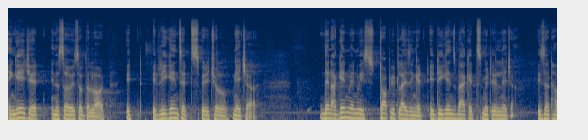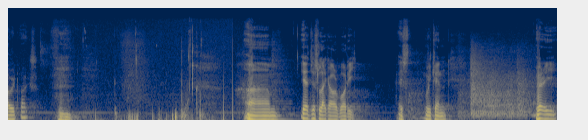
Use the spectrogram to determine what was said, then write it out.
engage it in the service of the Lord, it regains its spiritual nature. Then again, when we stop utilizing it, it regains back its material nature. Is that how it works? Um, yeah, just like our body, it's, we can very,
